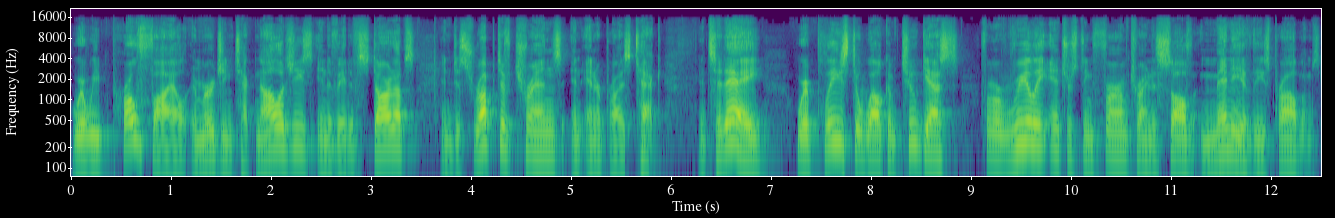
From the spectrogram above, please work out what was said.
where we profile emerging technologies, innovative startups, and disruptive trends in enterprise tech. And today, we're pleased to welcome two guests from a really interesting firm trying to solve many of these problems.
